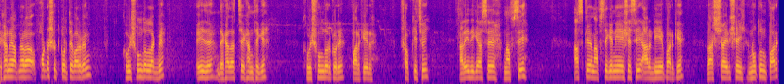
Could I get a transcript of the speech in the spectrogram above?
এখানে আপনারা ফটোশ্যুট করতে পারবেন। খুবই সুন্দর লাগবে। এই যে দেখা যাচ্ছে এখান থেকে। খুবই সুন্দর করে পার্কের সব কিছুই আর এইদিকে আছে নাফসি। আজকে নাফসিকে নিয়ে এসেছি আর ডিএ পার্কে। রাজশাহীর সেই নতুন পার্ক।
